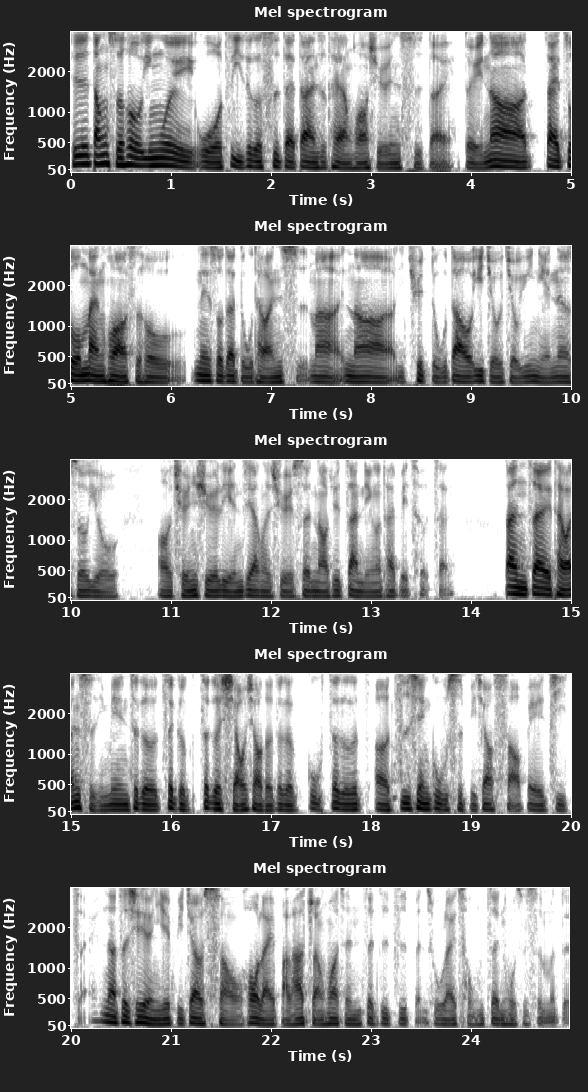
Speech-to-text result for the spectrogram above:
其实当时候，因为我自己这个世代当然是太阳花学院世代，对。那在做漫画的时候，那时候在读台湾史嘛，那去读到一九九一年那时候有呃全学联这样的学生，然后去占领了台北车站。但在台湾史里面，这个这个这个小小的这个故这个呃支线故事比较少被记载，那这些人也比较少后来把它转化成政治资本出来从政或是什么的。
